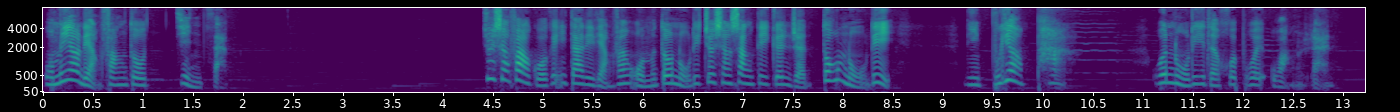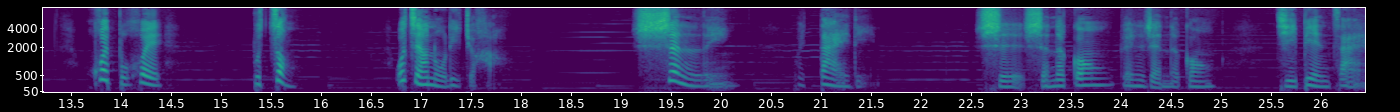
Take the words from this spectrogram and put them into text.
我们要两方都进展，就像法国跟意大利两方，我们都努力，就像上帝跟人都努力。你不要怕，我努力的会不会枉然？会不会不中？我只要努力就好。圣灵会带领，使神的功跟人的功。即便在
